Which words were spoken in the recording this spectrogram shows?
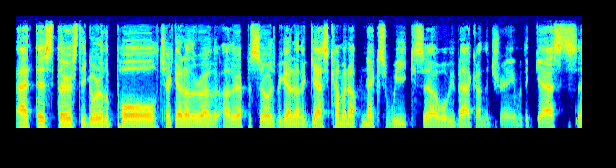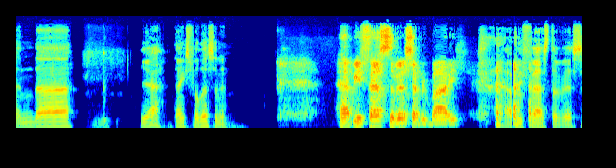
at this thirsty. Go to the poll. Check out other, other other episodes. We got another guest coming up next week, so we'll be back on the train with the guests. And uh, yeah, thanks for listening. Happy Festivus, everybody. Happy Festivus.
